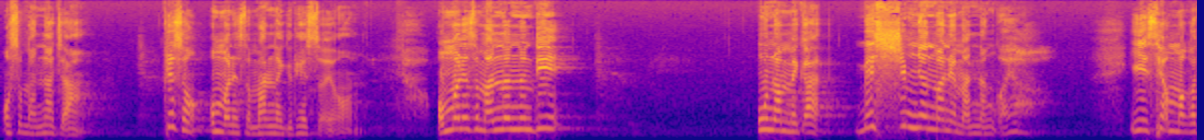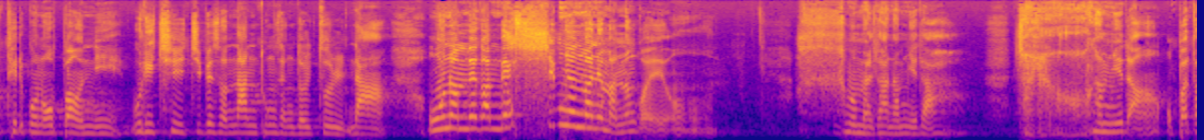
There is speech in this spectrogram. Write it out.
어서 만나자. 그래서 엄마네서 만나기로 했어요. 엄마네서 만났는데 오남매가 몇십 년 만에 만난 거예요 이 새엄마가 데리고 온 오빠 언니 우리 집에서 난 동생들 둘 나. 오남매가 몇십 년 만에 만난 거예요. 아무 말도 안 합니다. 조용합니다. 오빠도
